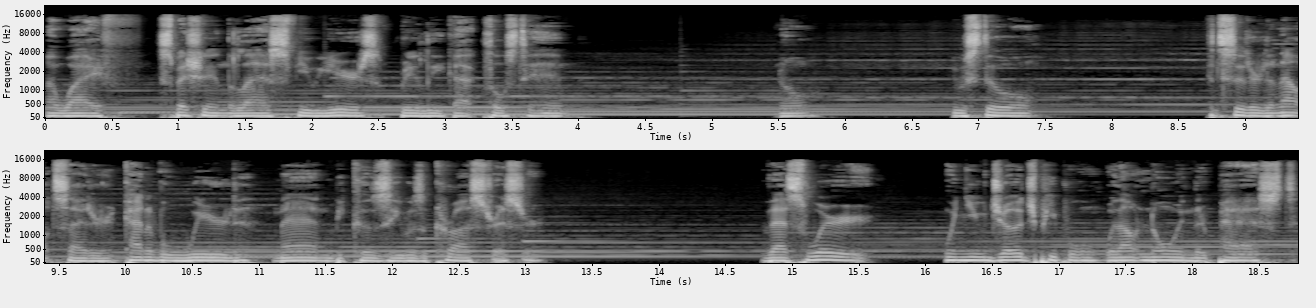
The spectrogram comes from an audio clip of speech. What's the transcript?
My wife, especially in the last few years, really got close to him. You know, he was still considered an outsider, kind of a weird man because he was a cross dresser. That's where, when you judge people without knowing their past,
